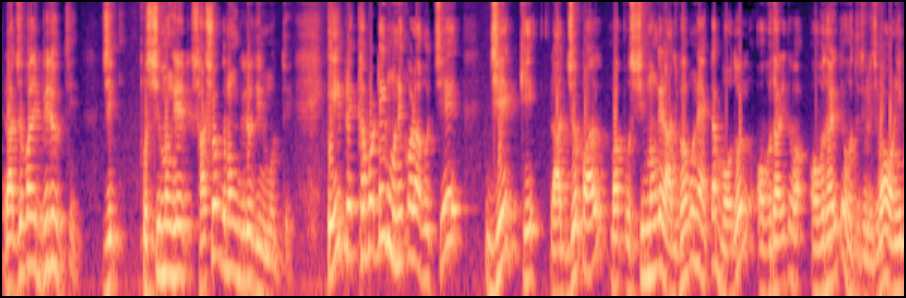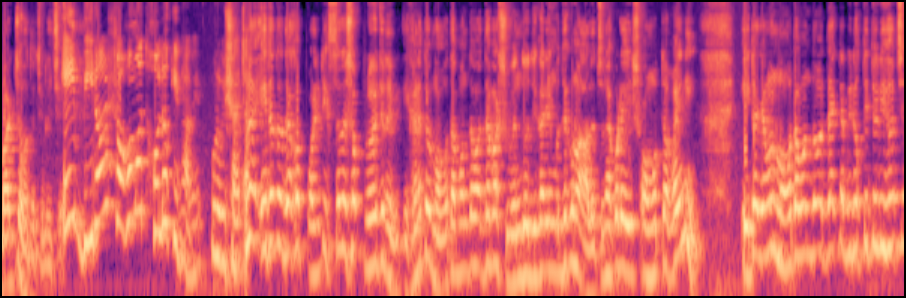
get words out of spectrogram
রাজ্যপালের বিরুদ্ধে, যে পশ্চিমবঙ্গের শাসক এবং বিরোধীর মধ্যে। এই প্রেক্ষাপটেই মনে করা হচ্ছে যে কে রাজ্যপাল বা পশ্চিমবঙ্গের রাজভবনে একটা বদল অবধারিত অবধারিত হতে চলেছে বা অনিবার্য হতে চলেছে। এই বিরল সহমত হলো কীভাবে পুরো বিষয়টা? না এটা তো দেখো পলিটিক্সটা তো সব প্রয়োজনে। এখানে তো মমতা বন্দ্যোপাধ্যায় বা শুভেন্দু অধিকারীর মধ্যে কোনো আলোচনা করে এই সহমতটা হয়নি। এটা যেমন মমতা বন্দ্যোপাধ্যায় একটা বিরক্তি তৈরি হচ্ছে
